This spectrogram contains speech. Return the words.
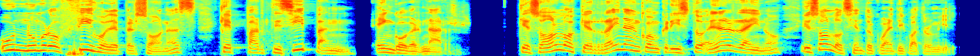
un número fijo de personas que participan en gobernar, que son los que reinan con Cristo en el reino y son los 144 mil.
